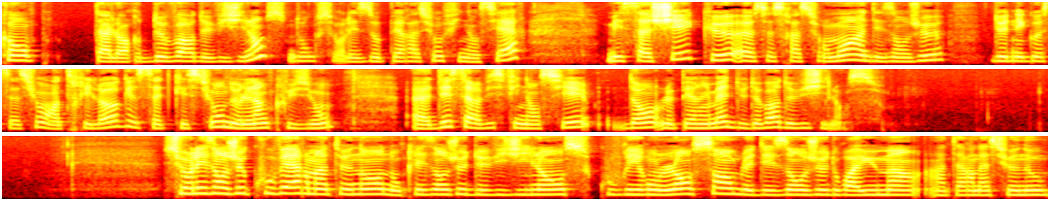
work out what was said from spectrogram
quant à leur devoir de vigilance, donc sur les opérations financières. Mais sachez que ce sera sûrement un des enjeux de négociation en trilogue cette question de l'inclusion euh, des services financiers dans le périmètre du devoir de vigilance. Sur les enjeux couverts maintenant, donc les enjeux de vigilance couvriront l'ensemble des enjeux droits humains internationaux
